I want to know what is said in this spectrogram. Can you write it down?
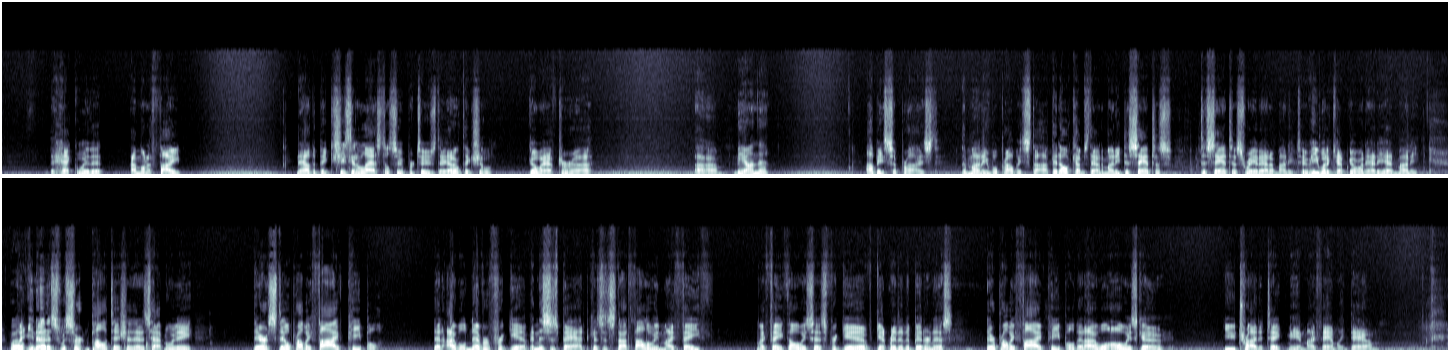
The heck with it. I'm going to fight now the big she's going to last till Super Tuesday. I don't think she'll go after. Uh, um, Beyond that, I'll be surprised. The money will probably stop. It all comes down to money. DeSantis, DeSantis ran out of money too. He would have kept going had he had money. Well, but you notice with certain politicians, and it's happened with me. There are still probably five people that I will never forgive, and this is bad because it's not following my faith my faith always says forgive, get rid of the bitterness. There are probably five people that I will always go, you try to take me and my family down.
